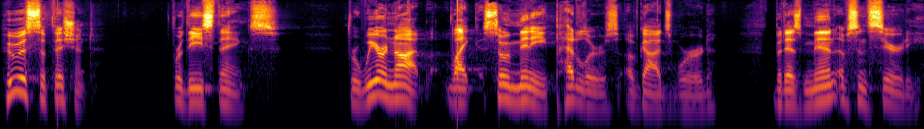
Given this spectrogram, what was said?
Who is sufficient for these things? For we are not like so many peddlers of God's word, but as men of sincerity,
